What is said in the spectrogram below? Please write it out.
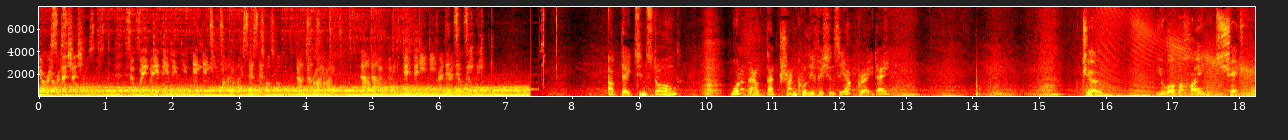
You're a special customer, so we're giving you 85% off. That's right. Now only 50 credits a week. Updates installed. What about that Tranquil Efficiency upgrade, eh? Joe, you are behind schedule.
